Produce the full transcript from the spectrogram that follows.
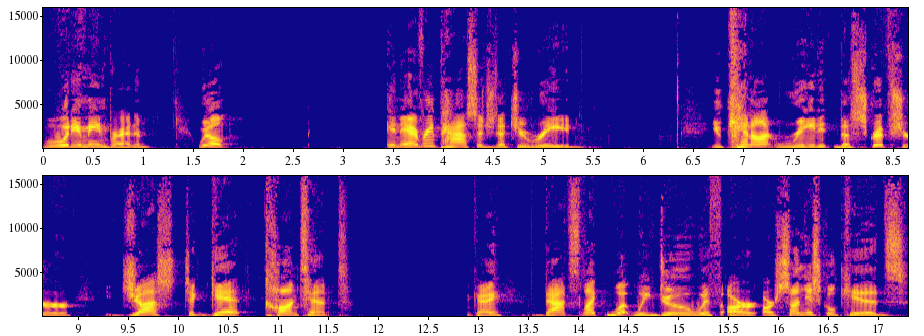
Well, what do you mean, Brandon? Well, in every passage that you read, you cannot read the scripture just to get content. Okay? That's like what we do with our, our Sunday school kids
